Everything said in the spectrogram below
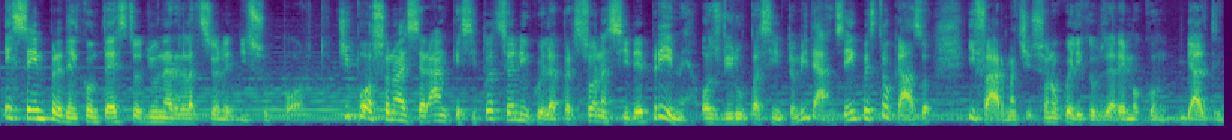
e sempre nel contesto di una relazione di supporto. Ci possono essere anche situazioni in cui la persona si deprime o sviluppa sintomi d'ansia, in questo caso i farmaci sono quelli che useremo con gli altri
